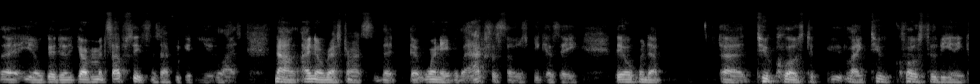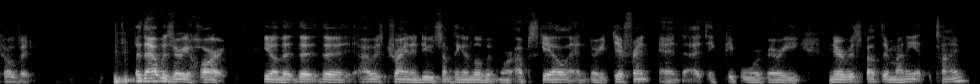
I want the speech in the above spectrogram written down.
uh you know good uh, government subsidies and stuff we could utilize. Now I know restaurants that that weren't able to access those because they they opened up uh, too close to like too close to the beginning of COVID. Mhm. But that was very hard. You know, the the the I was trying to do something a little bit more upscale and very different, and I think people were very nervous about their money at the time,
